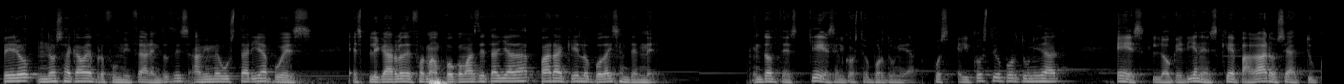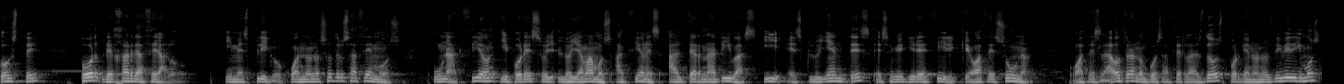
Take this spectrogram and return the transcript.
pero no se acaba de profundizar. Entonces, a mí me gustaría pues explicarlo de forma un poco más detallada para que lo podáis entender. Entonces, ¿qué es el coste de oportunidad? Pues el coste de oportunidad es lo que tienes que pagar, o sea, tu coste, por dejar de hacer algo. Y me explico, cuando nosotros hacemos una acción, y por eso lo llamamos acciones alternativas y excluyentes, ¿eso qué quiere decir? Que o haces una o haces la otra, no puedes hacer las dos porque no nos dividimos.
